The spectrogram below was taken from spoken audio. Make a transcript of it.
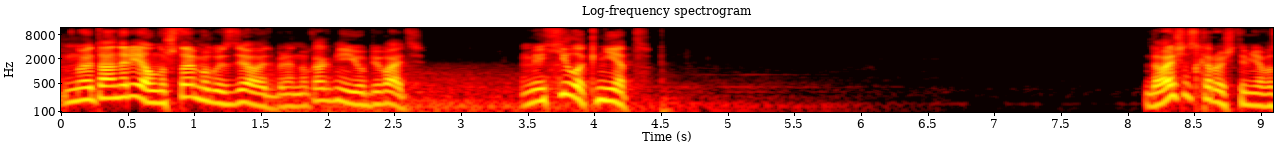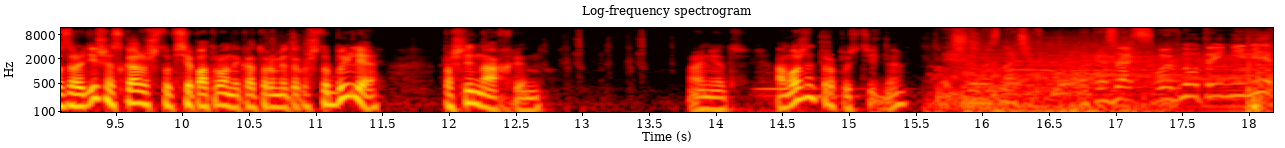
Ну это Unreal, ну что я могу сделать, блин? Ну как мне ее убивать? У меня хилок нет. Давай сейчас, короче, ты меня возродишь и скажешь, что все патроны, которые у меня только что были, пошли нахрен. А, нет. А можно это пропустить, да? Решила, значит, показать свой внутренний мир?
